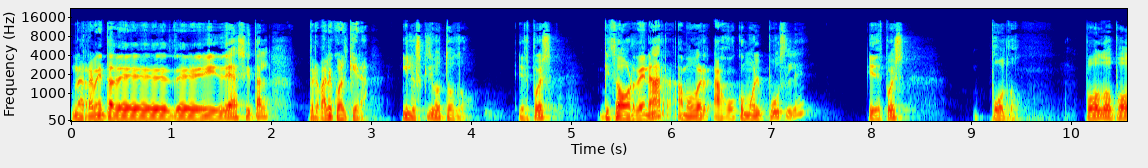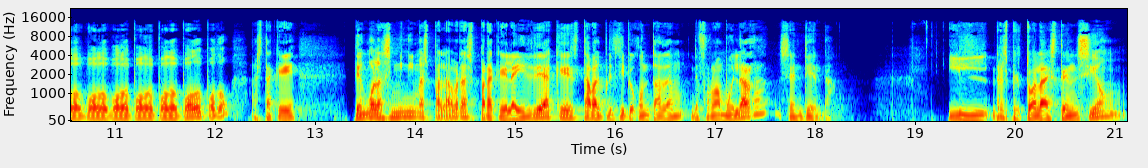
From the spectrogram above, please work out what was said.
herramienta de, de ideas y tal, pero vale cualquiera. Y lo escribo todo. Y después empiezo a ordenar, a mover, hago como el puzzle y después podo. Podo, podo, podo, podo, podo, podo, podo, podo, hasta que tengo las mínimas palabras para que la idea que estaba al principio contada de forma muy larga se entienda. Y respecto a la extensión,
